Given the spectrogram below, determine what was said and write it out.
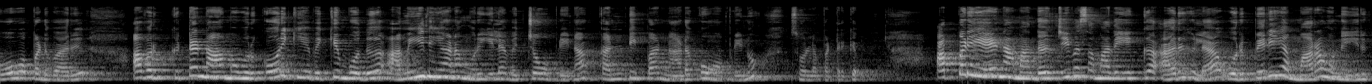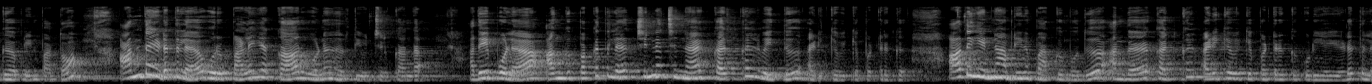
கோவப்படுவார். அவர்கிட்ட நாம் ஒரு கோரிக்கையை வைக்கும்போது அமைதியான முறையில் வச்சோம் அப்படின்னா கண்டிப்பாக நடக்கும் அப்படின்னும் சொல்லப்பட்டிருக்கு. அப்படியே நாம் அந்த ஜீவசமாதிக்கு அருகில் ஒரு பெரிய மரம் ஒன்று இருக்குது அப்படின்னு பார்த்தோம். அந்த இடத்துல ஒரு பழைய கார் ஒன்று நிறுத்தி வச்சுருக்காங்க. அதே போல் அங்கு பக்கத்தில் சின்ன சின்ன கற்கள் வைத்து அடிக்க வைக்கப்பட்டிருக்கு. அது என்ன அப்படின்னு பார்க்கும்போது அந்த கற்கள் அடிக்க வைக்கப்பட்டிருக்கக்கூடிய இடத்துல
